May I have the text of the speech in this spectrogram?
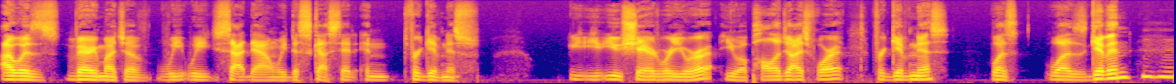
I was very much of we we sat down, we discussed it, and forgiveness. You you shared where you were, you apologized for it. Forgiveness was was given. Mm-hmm.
